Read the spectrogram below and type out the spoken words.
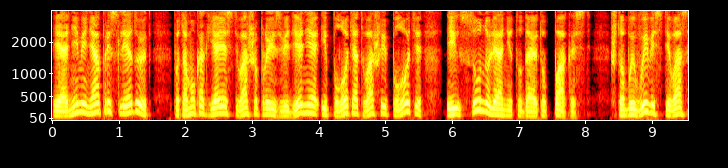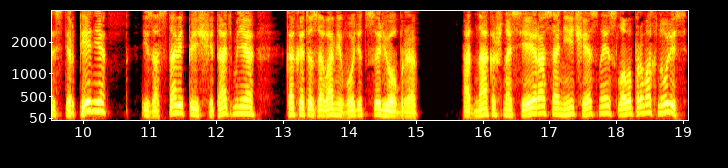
и они меня преследуют, потому как я есть ваше произведение и плоть от вашей плоти, и сунули они туда эту пакость, чтобы вывести вас из терпения и заставить пересчитать мне, как это за вами водится, ребра. Однако ж на сей раз они, честное слово, промахнулись.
